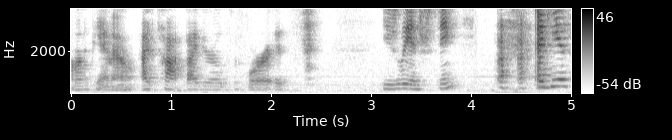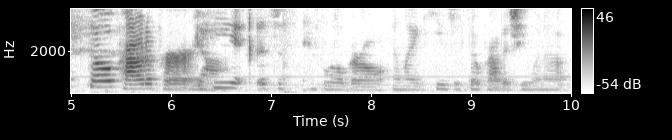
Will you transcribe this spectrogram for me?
on the piano. I've taught five year olds before. It's usually interesting. And he is so proud of her. Yeah. he it's just his little girl. And like he's just so proud that she went up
